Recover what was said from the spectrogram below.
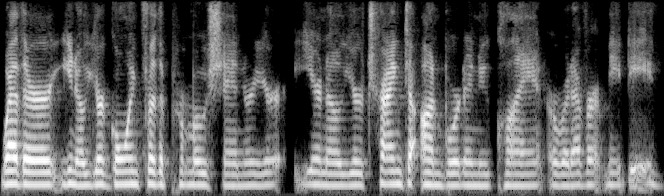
whether you know you're going for the promotion or you're you know you're trying to onboard a new client or whatever it may be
